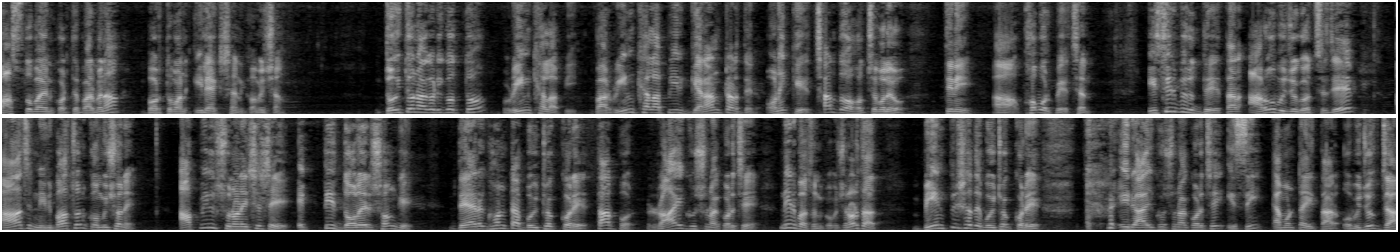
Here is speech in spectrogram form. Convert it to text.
বাস্তবায়ন করতে পারবে না বর্তমান ইলেকশন কমিশন। দ্বৈত নাগরিকত্ব, ঋণ খেলাপি বা ঋণ খেলাপির গ্যারান্টারদের অনেককে ছাড় দেওয়া হচ্ছে বলেও তিনি খবর পেয়েছেন। ইসির বিরুদ্ধে তার আরও অভিযোগ হচ্ছে যে, আজ নির্বাচন কমিশনে আপিল শুনানি শেষে একটি দলের সঙ্গে দেড় ঘণ্টা বৈঠক করে তারপর রায় ঘোষণা করেছে নির্বাচন কমিশন। অর্থাৎ বিএনপির সাথে বৈঠক করে এই রায় ঘোষণা করেছে ইসি, এমনটাই তার অভিযোগ যা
